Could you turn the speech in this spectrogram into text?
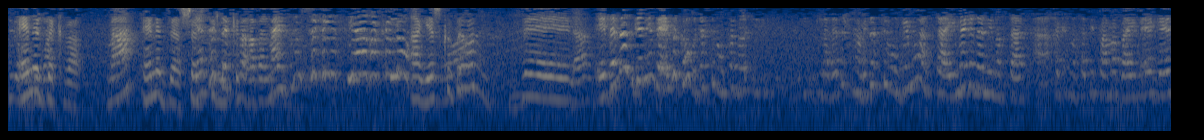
לראות אין את. זה כבר. מה? אין את זה, השם יש את זה סילק כבר, אבל מה, 20 שקל נסיעה רק הלוך. אה, יש כזה עוד? ואיזה מזגנים ואיזה קור, בגלל שאני רוצה לרדת שם, איזה סיבובים הוא עשה, עם אגד אני נוסעת, אחר כך נסעתי פעם הבאה עם אגד,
